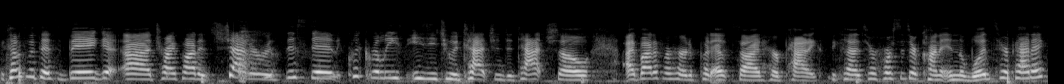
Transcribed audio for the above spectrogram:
It comes with this big uh, tripod. It's shatter resistant, quick release, easy to attach and detach. So I bought it for her to put outside her paddocks because her horses are kind of in the woods, her paddock,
